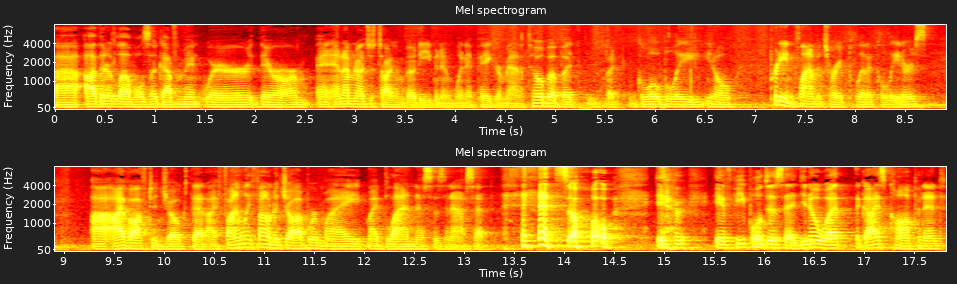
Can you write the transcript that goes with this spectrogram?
uh, other levels of government where there are, and I'm not just talking about even in Winnipeg or Manitoba, but but globally, you know, pretty inflammatory political leaders. Uh, I've often joked that I finally found a job where my my blandness is an asset. so if if people just said, you know what, the guy's competent,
